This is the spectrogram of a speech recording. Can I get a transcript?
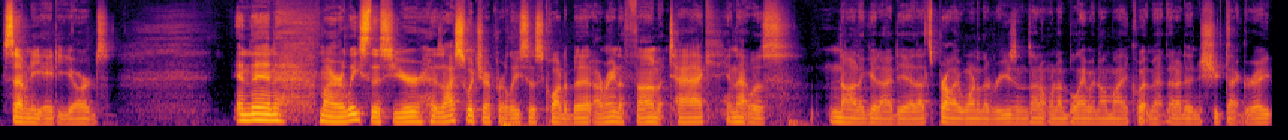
70, 80 yards. And then my release this year as I switch up releases quite a bit. I ran a thumb at TAC, and that was not a good idea. That's probably one of the reasons. I don't want to blame it on my equipment that I didn't shoot that great.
